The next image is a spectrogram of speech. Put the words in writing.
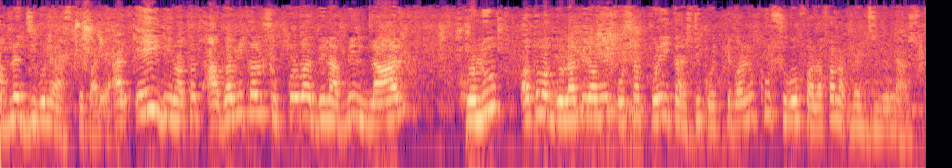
আপনার জীবনে আসতে পারে। আর এই দিন অর্থাৎ আগামীকাল শুক্রবার দিন আপনি লাল, হলুদ অথবা গোলাপি রঙের পোশাক পরেই কাজটি করতে পারেন। খুব শুভ ফলাফল আপনার জীবনে আসবে।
